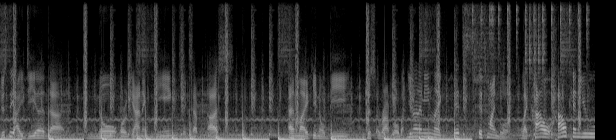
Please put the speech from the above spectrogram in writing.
just the idea that no organic beings except us and like you know be just around robot. You know what i mean? Like it's it's mind-blowing. Like how how can you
